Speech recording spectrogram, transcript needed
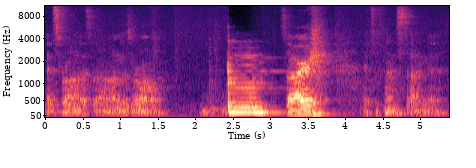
That's wrong, that's wrong, that's wrong. Sorry. I had to find starting it.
